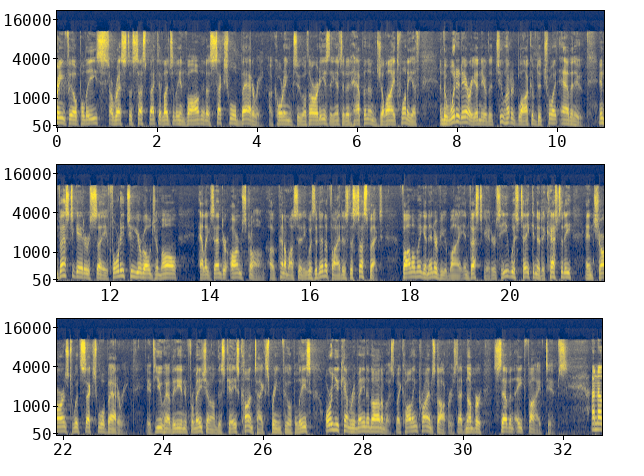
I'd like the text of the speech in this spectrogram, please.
Springfield police arrest a suspect allegedly involved in a sexual battery. According to authorities, the incident happened on July 20th in the wooded area near the 200 block of Detroit Avenue. Investigators say 42-year-old Jamal Alexander Armstrong of Panama City was identified as the suspect. Following an interview by investigators, he was taken into custody and charged with sexual battery. If you have any information on this case, contact Springfield Police or you can remain anonymous by calling Crime Stoppers. That number 785 TIPS. Another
